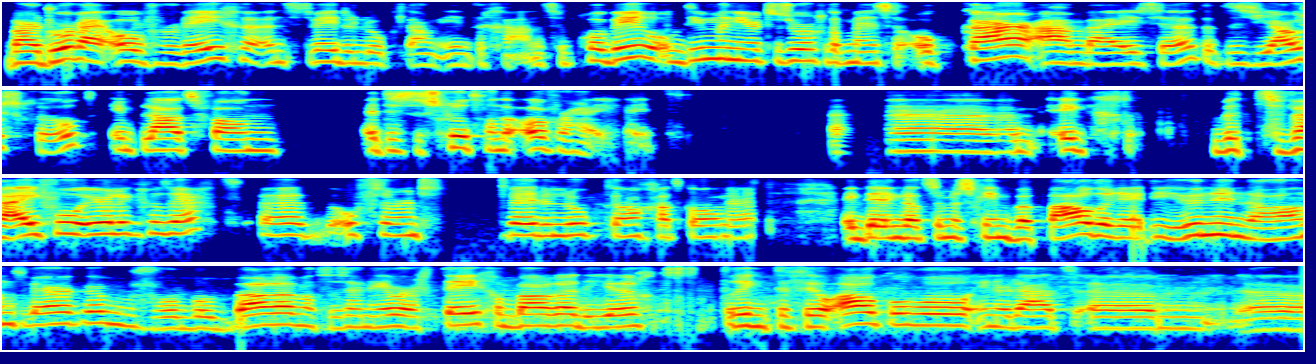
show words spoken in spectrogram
waardoor wij overwegen een tweede lockdown in te gaan. Ze proberen op die manier te zorgen dat mensen elkaar aanwijzen: dat is jouw schuld, in plaats van het is de schuld van de overheid. Uh, ik betwijfel eerlijk gezegd uh, of er een tweede lockdown gaat komen. Ik denk dat ze misschien bepaalde redenen die hun in de hand werken, bijvoorbeeld barren, want ze zijn heel erg tegen barren. De jeugd drinkt te veel alcohol. Inderdaad, um, uh,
